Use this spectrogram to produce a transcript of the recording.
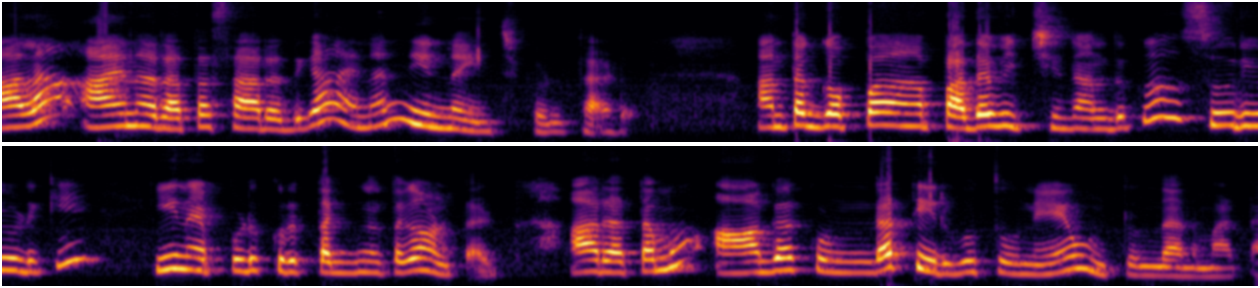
అలా ఆయన రథసారథిగా ఆయన నిర్ణయించుకుంటాడు. అంత గొప్ప పదవి ఇచ్చినందుకు సూర్యుడికి ఈయన ఎప్పుడు కృతజ్ఞతగా ఉంటాడు. ఆ రథము ఆగకుండా తిరుగుతూనే ఉంటుందన్నమాట.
